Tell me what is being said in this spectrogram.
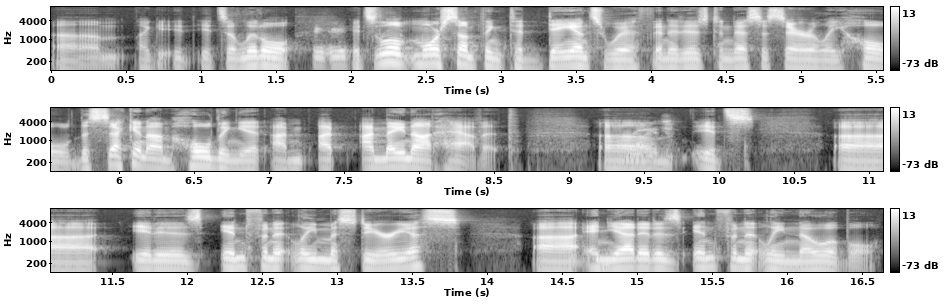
Um, like it, it's a little mm-hmm. it's a little more something to dance with than it is to necessarily hold. The second I'm holding it, I'm, I I may not have it. Um, right. It's uh, it is infinitely mysterious, uh, mm-hmm. and yet it is infinitely knowable.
